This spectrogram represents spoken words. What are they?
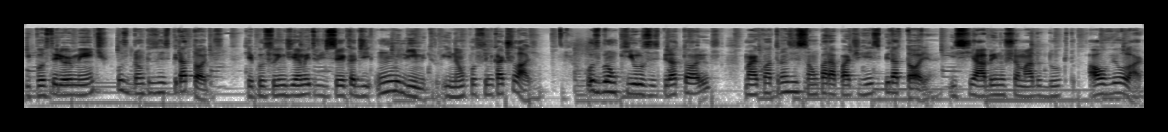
e posteriormente os brônquios respiratórios, que possuem diâmetro de cerca de 1 mm e não possuem cartilagem. Os bronquíolos respiratórios marcam a transição para a parte respiratória e se abrem no chamado ducto alveolar.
